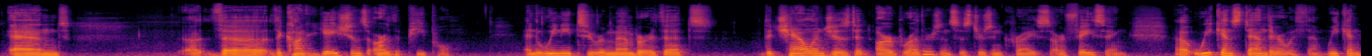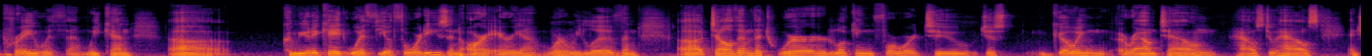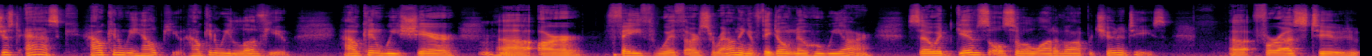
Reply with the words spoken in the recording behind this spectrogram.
and uh, the the congregations are the people, and we need to remember that the challenges that our brothers and sisters in Christ are facing, uh, we can stand there with them. We can pray with them. We can uh, communicate with the authorities in our area where mm-hmm. we live and uh, tell them that we're looking forward to just going around town, house to house, and just ask, how can we help you? How can we love you? How can we share mm-hmm. uh, our faith with our surrounding if they don't know who we are? So it gives also a lot of opportunities uh, for us to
